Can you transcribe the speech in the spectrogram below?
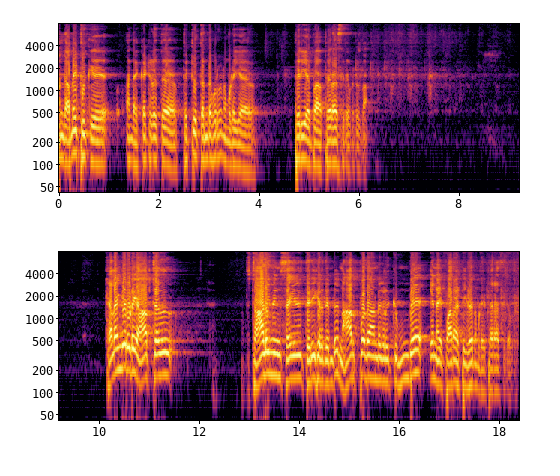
அந்த அமைப்புக்கு அந்த கட்டிடத்தை பெற்று தந்தவரும் நம்முடைய பெரியப்பா பேராசிரியர்கள் தான் கலைஞருடைய ஆற்றல் ஸ்டாலினின் செயல் தெரிகிறது என்று நாற்பது ஆண்டுகளுக்கு முன்பே என்னை பாராட்டியவர் நம்முடைய பேராசிரியர்கள்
